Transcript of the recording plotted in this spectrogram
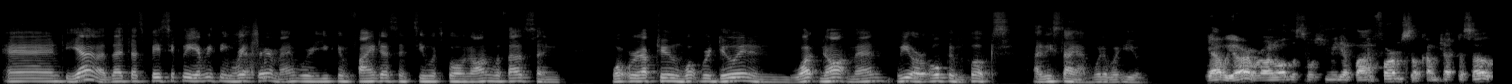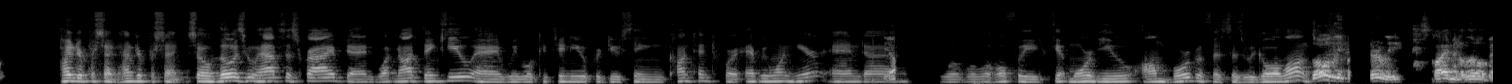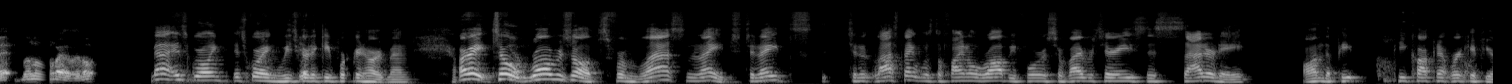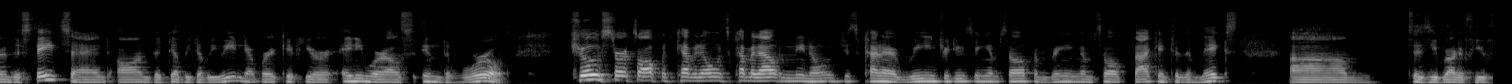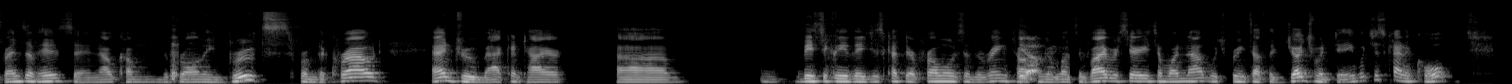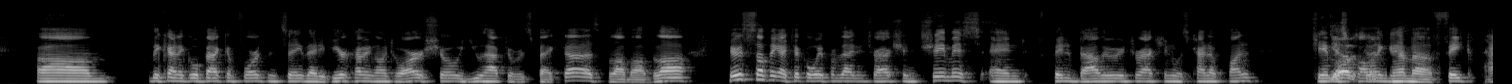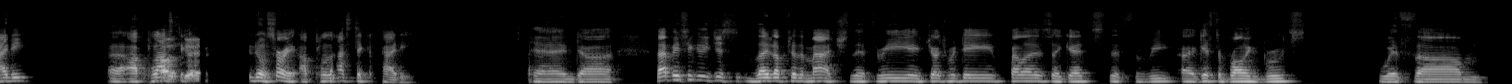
And yeah, that that's basically everything right there, man, where you can find us and see what's going on with us and what we're up to and what we're doing and whatnot, man. We are open books. At least I am. What about you? yeah, we are. We're on all the social media platforms, so come check us out. 100%, 100%. So those who have subscribed and whatnot, thank you. And we will continue producing content for everyone here. And uh, Yep. we'll, we'll, we'll hopefully get more of you on board with us as we go along. Slowly but surely, it's climbing a little bit, little by little. Nah, it's growing. It's growing. We just got to keep working hard, man. All right. So yep, Raw results from last night. Tonight's to, last night was the final Raw before Survivor Series this Saturday on the Pe Peacock Network if you're in the States and on the WWE Network if you're anywhere else in the world. Show starts off with Kevin Owens coming out and you know just kind of reintroducing himself and bringing himself back into the mix. Um, says he brought a few friends of his, and out come the brawling brutes from the crowd and Drew McIntyre. Um, basically, they just cut their promos in the ring yeah, talking about Survivor Series and whatnot, which brings out the Judgment Day, which is kind of cool. Um, they kind of go back and forth and saying that if you're coming onto our show, you have to respect us, blah, blah, blah. Here's something I took away from that interaction. Sheamus and Finn Balor interaction was kind of fun. Yeah. Sheamus It was good. calling him a fake patty, uh, a plastic, no, sorry, a plastic patty. And uh, that basically just led up to the match. The three Judgment Day fellas against the three, against the Brawling Brutes with um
